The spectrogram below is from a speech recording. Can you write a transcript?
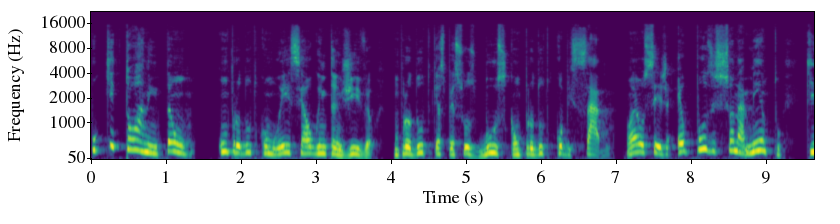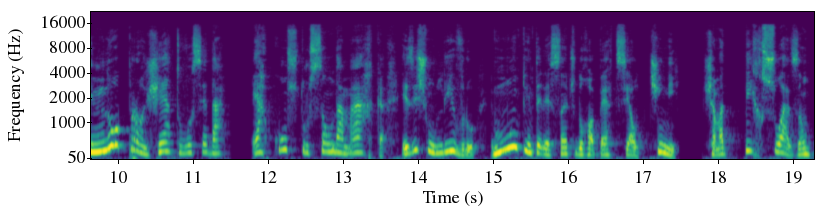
o que torna então um produto como esse algo intangível, um produto que as pessoas buscam, um produto cobiçado? É? Ou seja, é o posicionamento que no projeto você dá. É a construção da marca. Existe um livro muito interessante do Roberto Cialtini chamado Persuasão.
